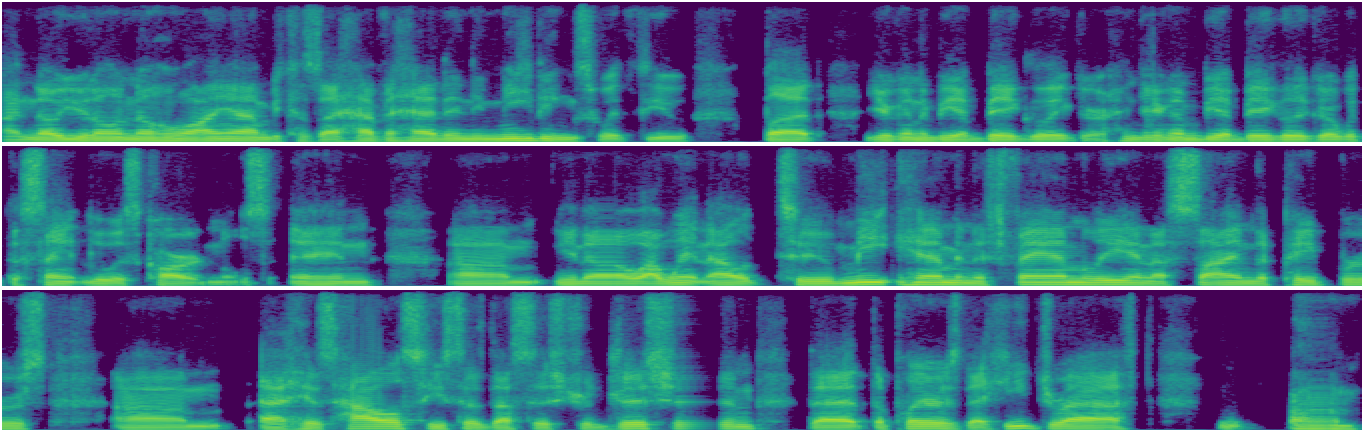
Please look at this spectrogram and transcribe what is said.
I know you don't know who I am because I haven't had any meetings with you, but you're going to be a big leaguer and you're going to be a big leaguer with the St. Louis Cardinals. And, um, you know, I went out to meet him and his family and I signed the papers um, at his house. He says that's his tradition that the players that he draft, um,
